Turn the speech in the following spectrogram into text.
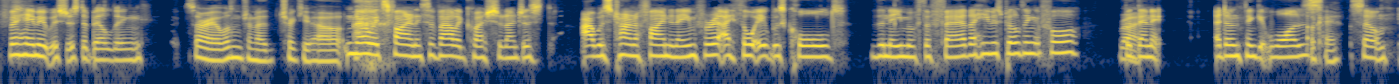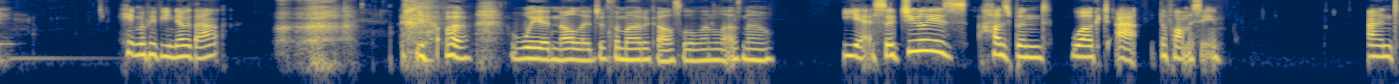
for him it was just a building Sorry, I wasn't trying to trick you out. No, it's fine. It's a valid question. I just I was trying to find a name for it. I thought it was called the name of the fair that he was building it for, Right. but then it I don't think it was. okay. So hit me up if you know that. You have a weird knowledge of the murder castle, then let us know. Yeah, so Julia's husband worked at the pharmacy. And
